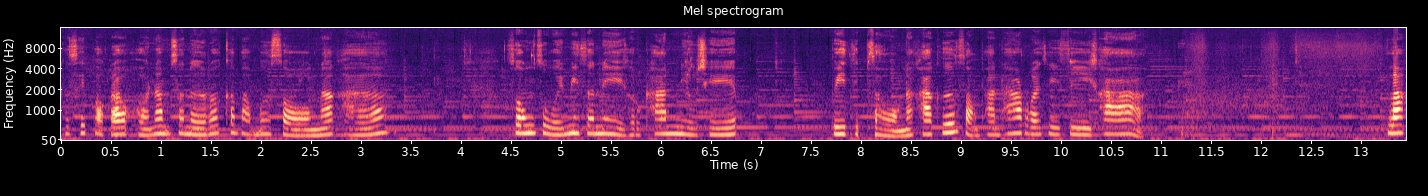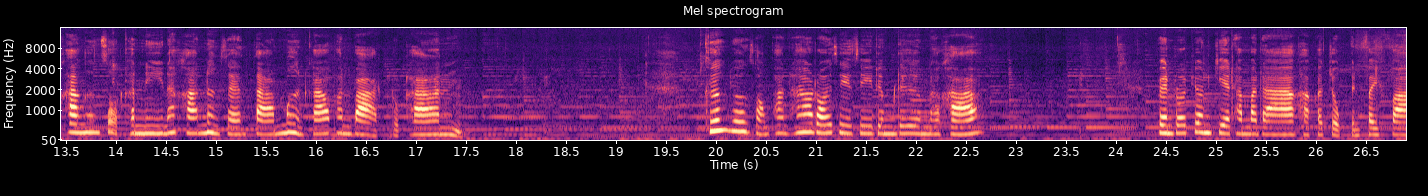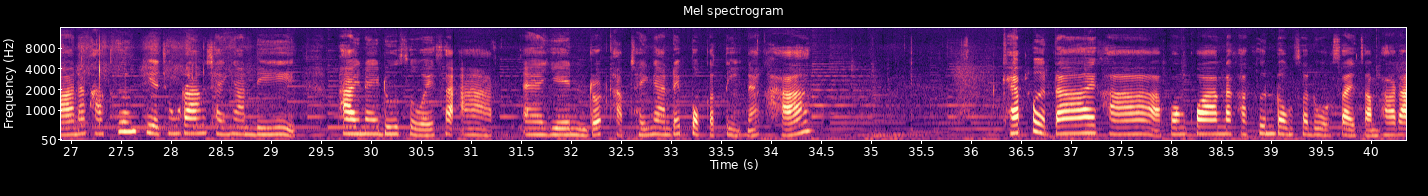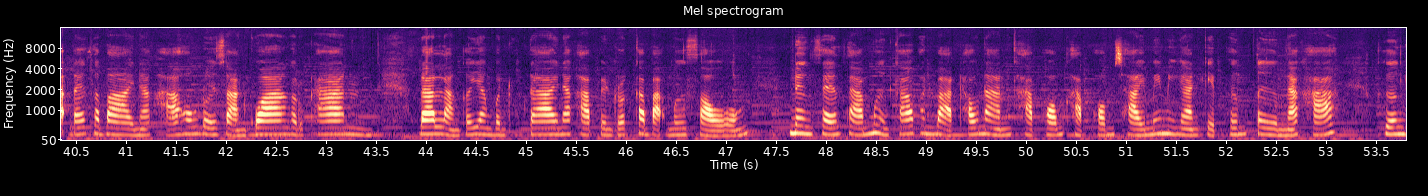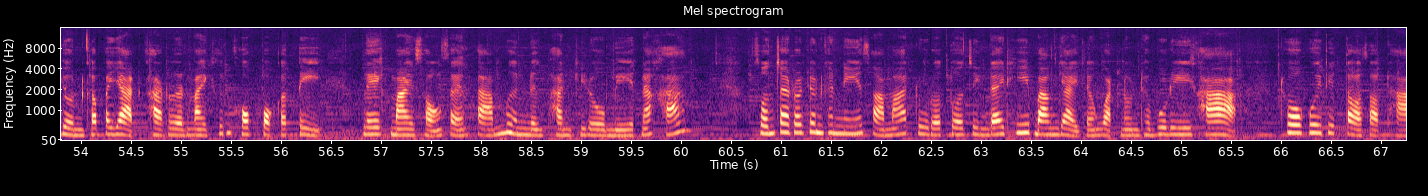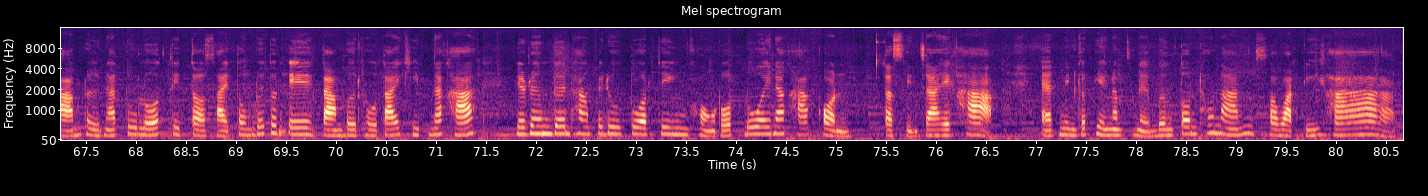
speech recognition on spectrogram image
กระซิบบอกเราขอนำเสนอรถกระบะมือสองนะคะ ทรงสวยมีเสน่ห์ค่ะทุกท่าน New Shape V12 นะคะเครื่อง2,500ซีซีค่ะ ราคาเงินสดคันนี้นะคะ 139,000 บาททุกท่าน เครื่องยนต์2,500ซีซีเดิมๆนะคะ เป็นรถยนต์เกียร์ธรรมดาค่ะ กระจกเป็นไฟฟ้านะคะ เครื่องเกียร์ช่วงล่างใช้งานดี ภายในดูสวยสะอาด แอร์เย็น รถขับใช้งานได้ปกตินะคะ แคปเปิดได้ค่ะกว้างๆนะคะ ขึ้นลงสะดวกใส่สัมภาระได้สบายนะคะ ห้องโดยสารกว้างค่ะทุกท่าน ด้านหลังก็ยังบรรทุกได้นะคะ เป็นรถกระบะมือสอง139,000 บาทเท่านั้นค่ะ พร้อมขับพร้อมใช้ไม่มีงานเก็บเพิ่มเติมนะคะ เครื่องยนต์ก็ประหยัดค่ะเรือนไม้ขึ้นครบปกติ เลขไม้231,000 กิโลเมตรนะคะ สนใจรถยนต์คันนี้สามารถดูรถตัวจริงได้ที่บางใหญ่จังหวัดนนทบุรีค่ะ โทรคุยติดต่อสอบถาม หรือนัดดูรถติดต่อสายตรงด้วยตนเองตามเบอร์โทรใต้คลิปนะคะ อย่าลืมเดินทางไปดูตัวจริงของรถด้วยนะคะ ก่อนตัดสินใจค่ะ แอดมินก็เพียงนำเสนอเบื้องต้นเท่านั้น สวัสดีค่ะ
